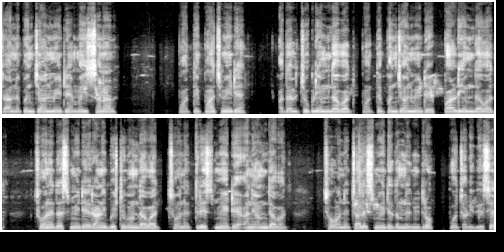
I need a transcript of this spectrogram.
ચાર ને પંચાવન મિનિટે, મહેસાણા પાંચ ને પાંચ મિનિટે, અદાલત ચોકડી અમદાવાદ પાંચ ને પંચાવન મિનિટે, પારડી અમદાવાદ છ ને દસ મિનિટે, રાણી બસ સ્ટોપ અમદાવાદ ને ત્રીસ મિનિટે અને અમદાવાદ છ અને ચાલીસ મિનિટે તમને મિત્રો પહોંચાડી દેશે.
